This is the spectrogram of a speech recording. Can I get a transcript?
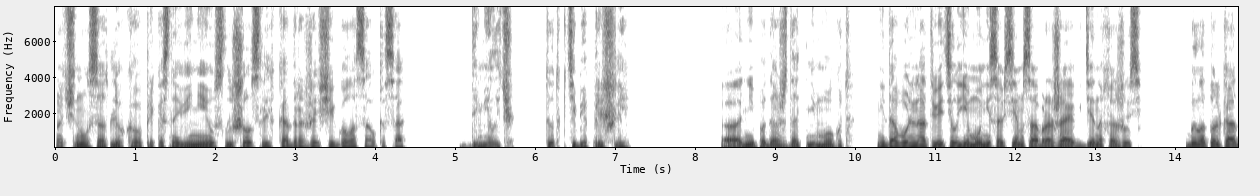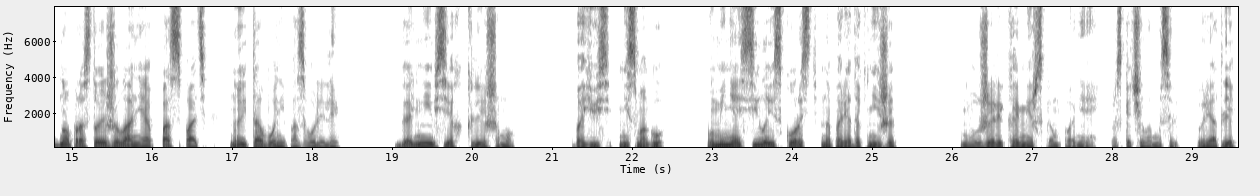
Очнулся от легкого прикосновения и услышал слегка дрожащий голос Алкаса. «Демилыч, тут к тебе пришли». «А они подождать не могут», — недовольно ответил ему, не совсем соображая, где нахожусь. Было только одно простое желание — поспать, но и того не позволили. «Гони всех к лешему». «Боюсь, не смогу. У меня сила и скорость на порядок ниже». «Неужели Камир с компанией?» — проскочила мысль. «Вряд ли.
